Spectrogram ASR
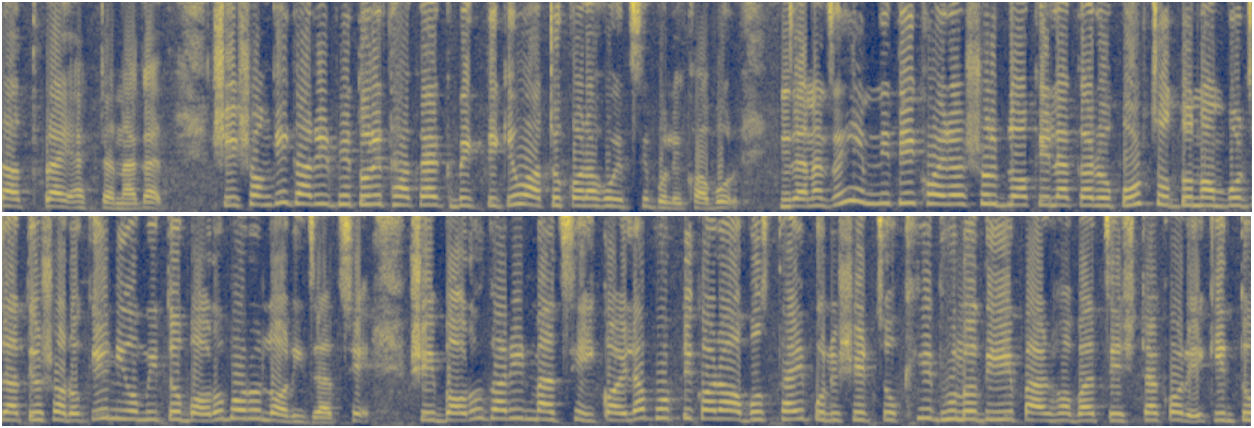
রাত প্রায় একটা নাগাদ। সেই সঙ্গে গাড়ির ভেতরে থাকা এক ব্যক্তিকেও আটক করা হয়েছে বলে খবর। জানা যায়, এমনিতেই খয়রাশুল ব্লক এলাকার ওপর চোদ্দ নম্বর জাতীয় সড়কে নিয়মিত বড় বড় লরি যাচ্ছে। সেই বড় গাড়ির মাঝেই কয়লা ভর্তি করা অবস্থায় পুলিশের চোখে ধুলো দিয়ে পার হবার চেষ্টা করে, কিন্তু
